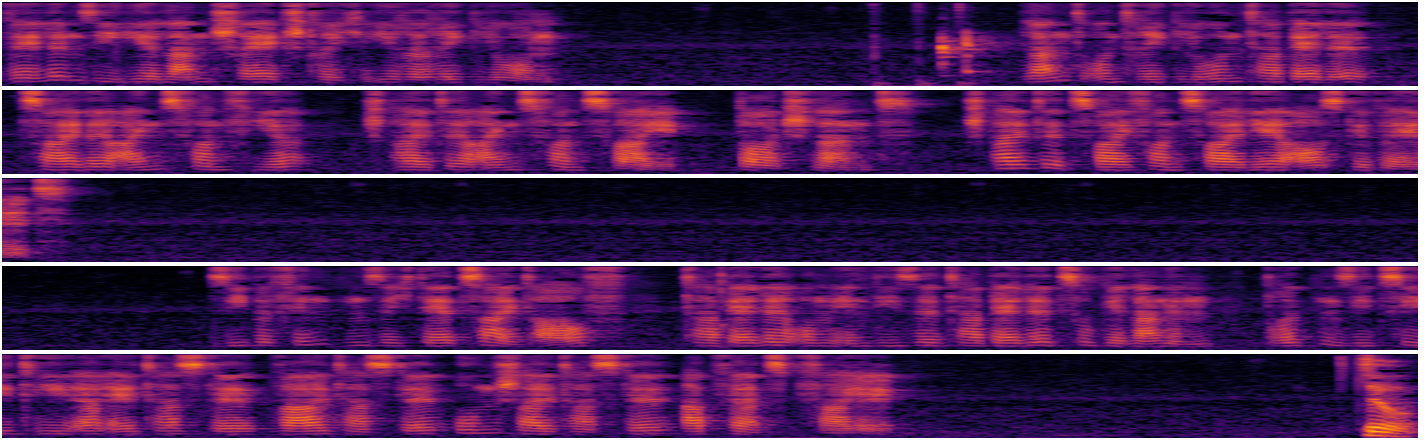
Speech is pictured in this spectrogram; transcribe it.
Wählen Sie Ihr Land Schrägstrich Ihre Region. Land und Region Tabelle, Zeile 1 von 4, Spalte 1 von 2, Deutschland, Spalte 2 von 2 leer ausgewählt. Sie befinden sich derzeit auf Tabelle. Um in diese Tabelle zu gelangen, drücken Sie CTRL-Taste, Wahltaste, Umschalttaste, Abwärtspfeil. So,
